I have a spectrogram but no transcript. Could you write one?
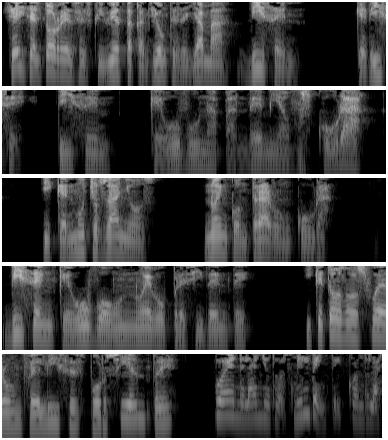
Geisel Torres escribió esta canción que se llama Dicen, que dice, dicen que hubo una pandemia oscura y que en muchos años no encontraron cura. Dicen que hubo un nuevo presidente y que todos fueron felices por siempre. Fue en el año 2020 cuando las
